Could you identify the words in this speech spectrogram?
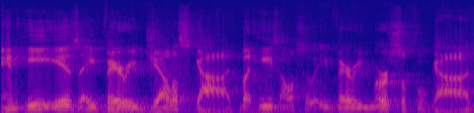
And He is a very jealous God, but He's also a very merciful God.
